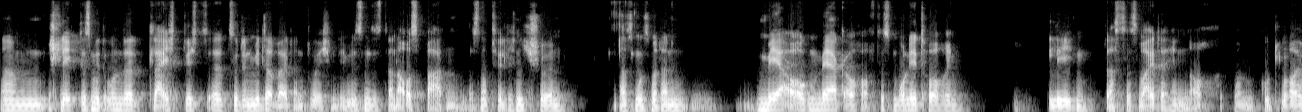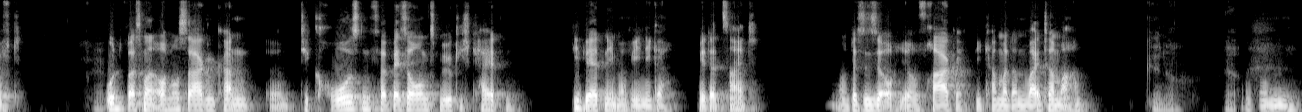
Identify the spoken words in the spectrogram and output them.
ähm, schlägt es mitunter gleich durch, äh, zu den Mitarbeitern durch und die müssen das dann ausbaden. Das ist natürlich nicht schön. Das muss man dann mehr Augenmerk auch auf das Monitoring legen, dass das weiterhin auch ähm, gut läuft. Und was man auch noch sagen kann, äh, die großen Verbesserungsmöglichkeiten, die werden immer weniger mit der Zeit. Und das ist ja auch Ihre Frage. Wie kann man dann weitermachen? Genau. Ja. Ähm,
